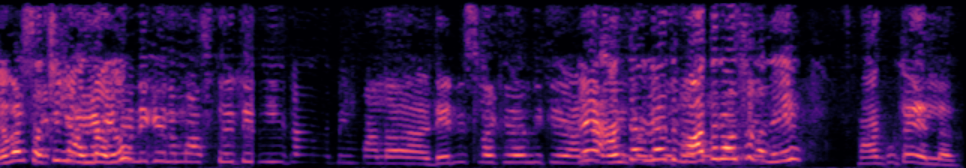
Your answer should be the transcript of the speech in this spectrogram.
ఎవరు సచిన అన్నారు అంత లేదు. మాత్రం వస్తున్నది మాకు వెళ్ళదు.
